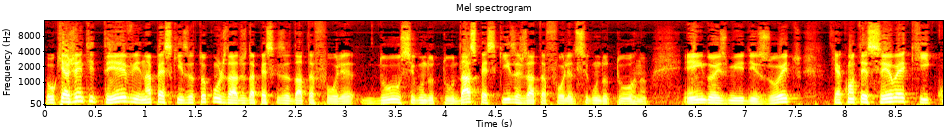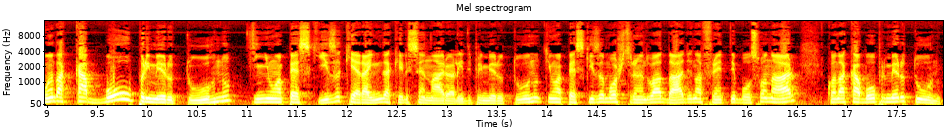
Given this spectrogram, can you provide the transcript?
O que a gente teve na pesquisa, eu estou com os dados da pesquisa Datafolha do segundo turno, das pesquisas Datafolha do segundo turno em 2018, o que aconteceu é que quando acabou o primeiro turno, tinha uma pesquisa, que era ainda aquele cenário ali de primeiro turno, tinha uma pesquisa mostrando o Haddad na frente de Bolsonaro, quando acabou o primeiro turno.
